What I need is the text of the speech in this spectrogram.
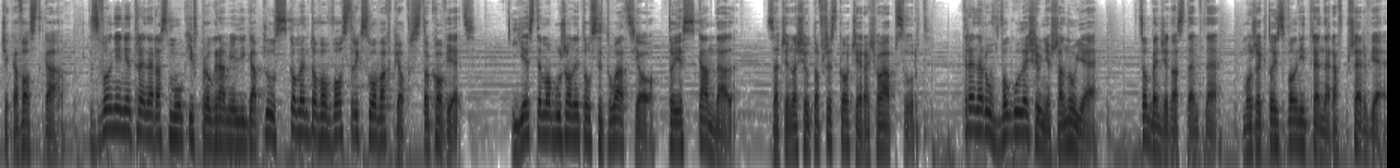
Ciekawostka. Zwolnienie trenera Smułki w programie Liga Plus skomentował w ostrych słowach Piotr Stokowiec. Jestem oburzony tą sytuacją. To jest skandal. Zaczyna się to wszystko ocierać o absurd. Trenerów w ogóle się nie szanuje. Co będzie następne? Może ktoś zwolni trenera w przerwie.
